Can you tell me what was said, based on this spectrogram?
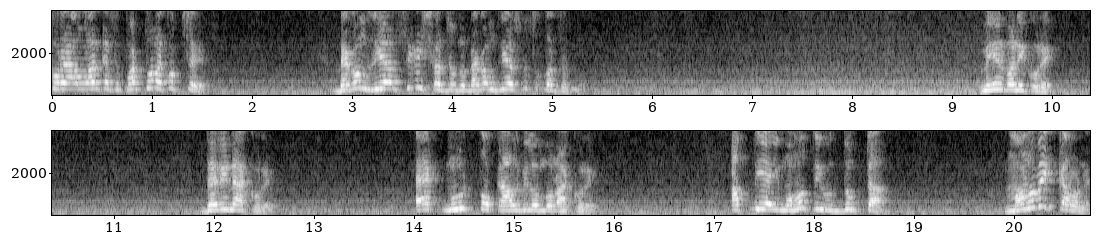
করে আল্লাহর কাছে প্রার্থনা করছে। বেগম জিয়ার চিকিৎসার জন্য, বেগম জিয়ার সুস্থতার জন্য। মেহরবানি করে, দেরি না করে, এক মুহূর্ত কাল বিলম্ব না করে আপনি এই মহতি উদ্যোগটা মানবিক কারণে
